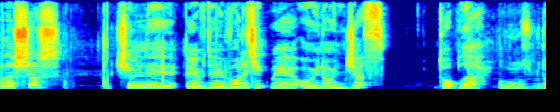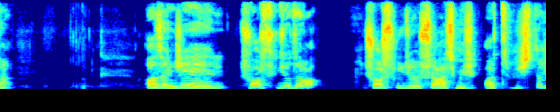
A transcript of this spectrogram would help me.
Arkadaşlar şimdi evde voley çekmeye oyun oynayacağız. Topla. Topumuz burada. Az önce shorts videoda shorts videosu açmış açmıştım.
